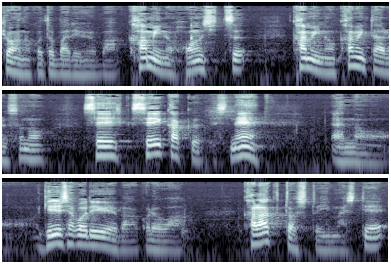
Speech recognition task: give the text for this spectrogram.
今日の言葉で言えば神の本質神の神たるその性格ですね。あのギリシャ語で言えばこれはカラクトスと言いまして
